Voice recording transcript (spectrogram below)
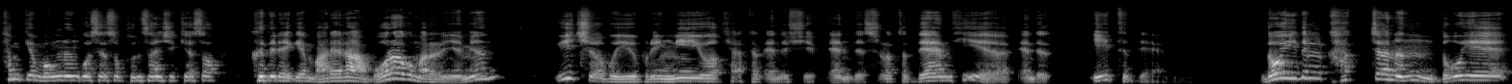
함께 먹는 곳에서 분산시켜서 그들에게 말해라. 뭐라고 말하느냐면 Each of you bring me your cattle and sheep and slaughter them here and eat them. 너희들 각자는 너의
